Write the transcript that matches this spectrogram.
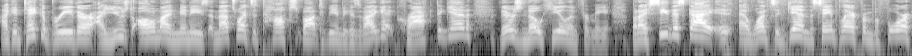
I can take a breather. I used all my minis, and that's why it's a tough spot to be in because if I get cracked again, there's no healing for me. But I see this guy uh, once again, the same player from before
